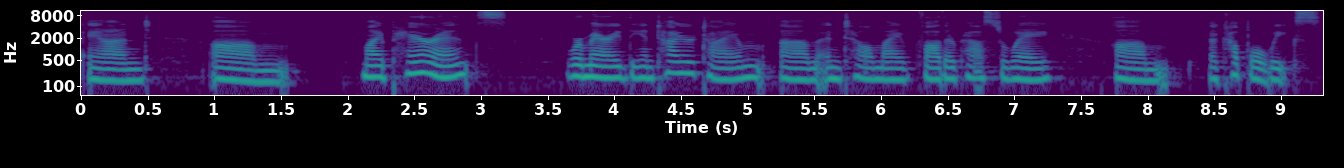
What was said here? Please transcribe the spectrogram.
And um, my parents were married the entire time um, until my father passed away um, a couple weeks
